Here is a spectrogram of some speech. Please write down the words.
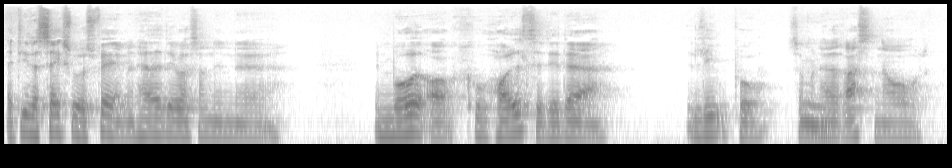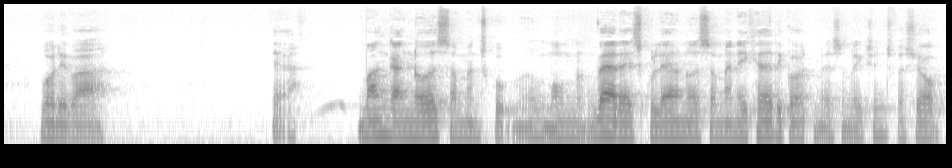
at de der seks ugers ferie, man havde, det var sådan en, øh, en måde at kunne holde til det der liv på, som man Mm. havde resten af året, hvor det var ja, mange gange noget, som man skulle, hvor man hver dag skulle lave noget, som man ikke havde det godt med, som man ikke syntes var sjovt.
